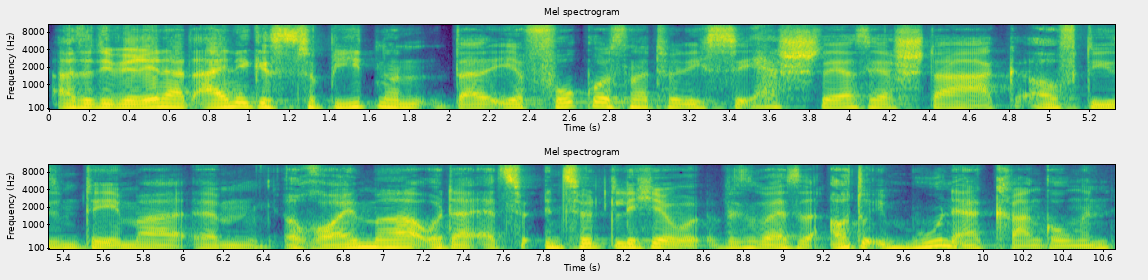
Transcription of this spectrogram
also die Verena hat einiges zu bieten und da ihr Fokus natürlich sehr, sehr, sehr stark auf diesem Thema ähm, Rheuma oder entzündliche beziehungsweise Autoimmunerkrankungen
